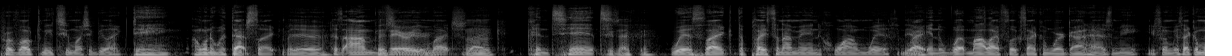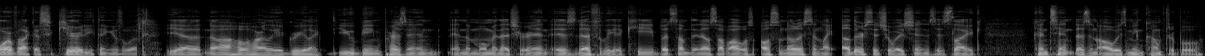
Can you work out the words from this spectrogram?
provoked me too much to be like, dang, I wonder what that's like Yeah, because I'm 'Cause very much mhm. like content exactly. with like the place that I'm in, who I'm with, Yeah. right, and what my life looks like and where God has me. You feel me? It's like a more of like a security thing as well. Yeah, no, I wholeheartedly agree. Like you being present in, in the moment that you're in is definitely a key. But something else I've always also noticed in like other situations is like content doesn't always mean comfortable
